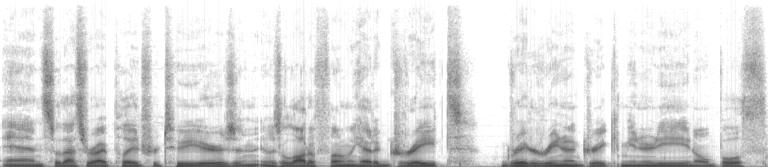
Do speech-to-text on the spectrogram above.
And so that's where I played for two years, and it was a lot of fun. We had a great, great arena, great community. You know, both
